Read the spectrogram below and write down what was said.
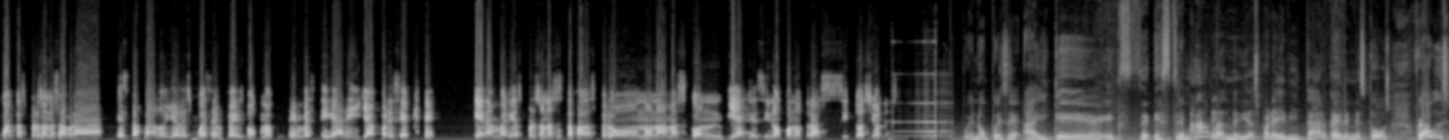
cuántas personas habrá estafado. Ya después en Facebook me puse a investigar y ya parecía que que eran varias personas estafadas, pero no nada más con viajes, sino con otras situaciones. Bueno, pues eh, hay que extremar las medidas para evitar caer en estos fraudes.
